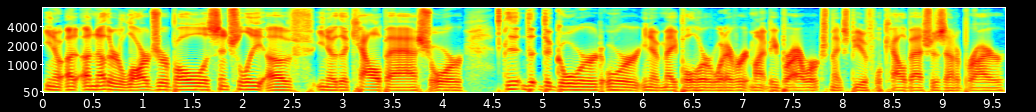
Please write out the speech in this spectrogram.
you know a, another larger bowl essentially of you know the calabash or the, the, gourd or you know maple or whatever it might be. Briarworks makes beautiful calabashes out of briar.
